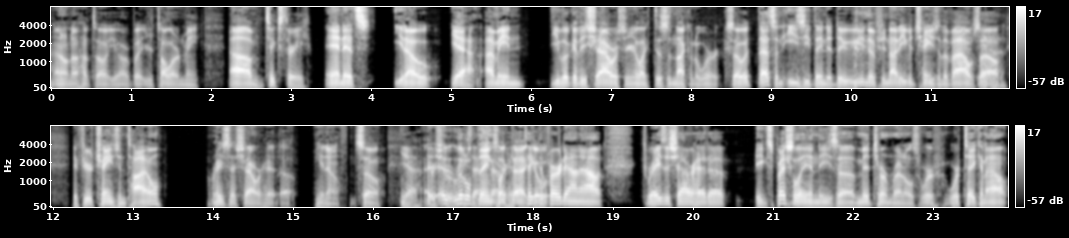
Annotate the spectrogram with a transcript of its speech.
Yeah. I don't know how tall you are, but you're taller than me. Um, Six three. and it's you know yeah i mean you look at these showers and you're like this is not going to work so it, that's an easy thing to do even if you're not even changing the valves Yeah. out if you're changing tile raise that shower head up you know so Yeah, sure. little Raise things like head. that Take go- the fur down out, raise the shower head up. Especially in these uh, midterm rentals we're we're taking out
